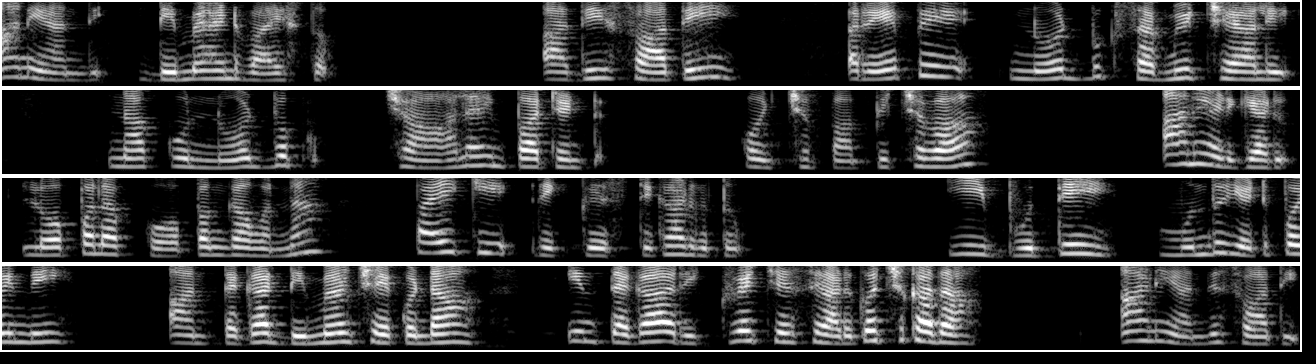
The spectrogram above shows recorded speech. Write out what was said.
అని అంది డిమాండ్ వాయిస్తో. అది స్వాతి రేపే నోట్బుక్ సబ్మిట్ చేయాలి. నాకు నోట్బుక్ చాలా ఇంపార్టెంట్. కొంచెం పంపించవా? అని అడిగాడు లోపల కోపంగా ఉన్న పైకి రిక్వెస్ట్గా అడుగుతూ. ఈ బుద్ధి ముందు ఎటుపోయింది? అంతగా డిమాండ్ చేయకుండా ఇంతగా రిక్వెస్ట్ చేసి అడగొచ్చు కదా? అని అంది స్వాతి.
